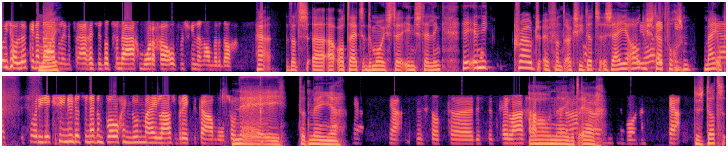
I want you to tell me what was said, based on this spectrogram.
sowieso lukken inderdaad. Mooi. Alleen de vraag is, is dat vandaag, morgen of misschien een andere dag. Ja, dat is altijd de mooiste instelling. Hey, en die crowdfundactie, dat zei je al, die staat volgens mij ja, op... Sorry, ik zie nu dat ze net een poging doen, maar helaas breekt de kabel. Nee, dat meen je. Ja, ja. Dus dat, uh, dus dat helaas gaat Oh nee, wat erg. Worden. Ja. Dus dat,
